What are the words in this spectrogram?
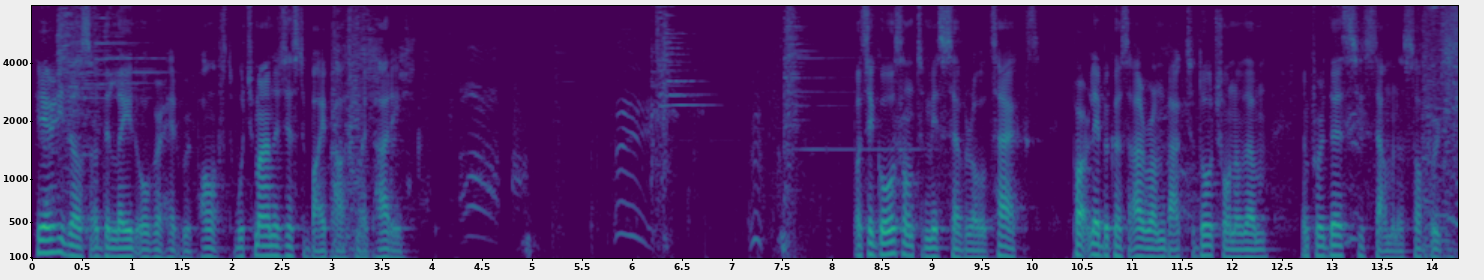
Here he does a delayed overhead riposte which manages to bypass my parry. But he goes on to miss several attacks, partly because I run back to dodge one of them, and for this his stamina suffers.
